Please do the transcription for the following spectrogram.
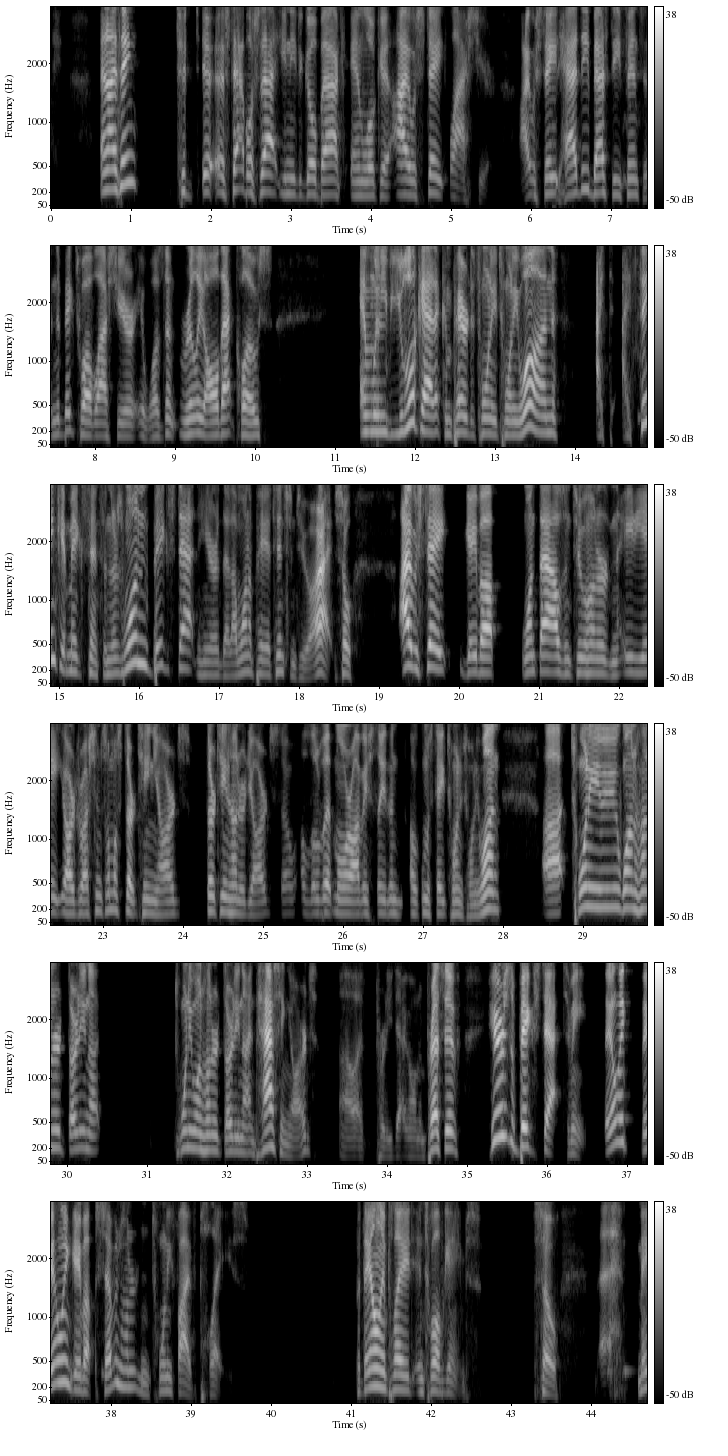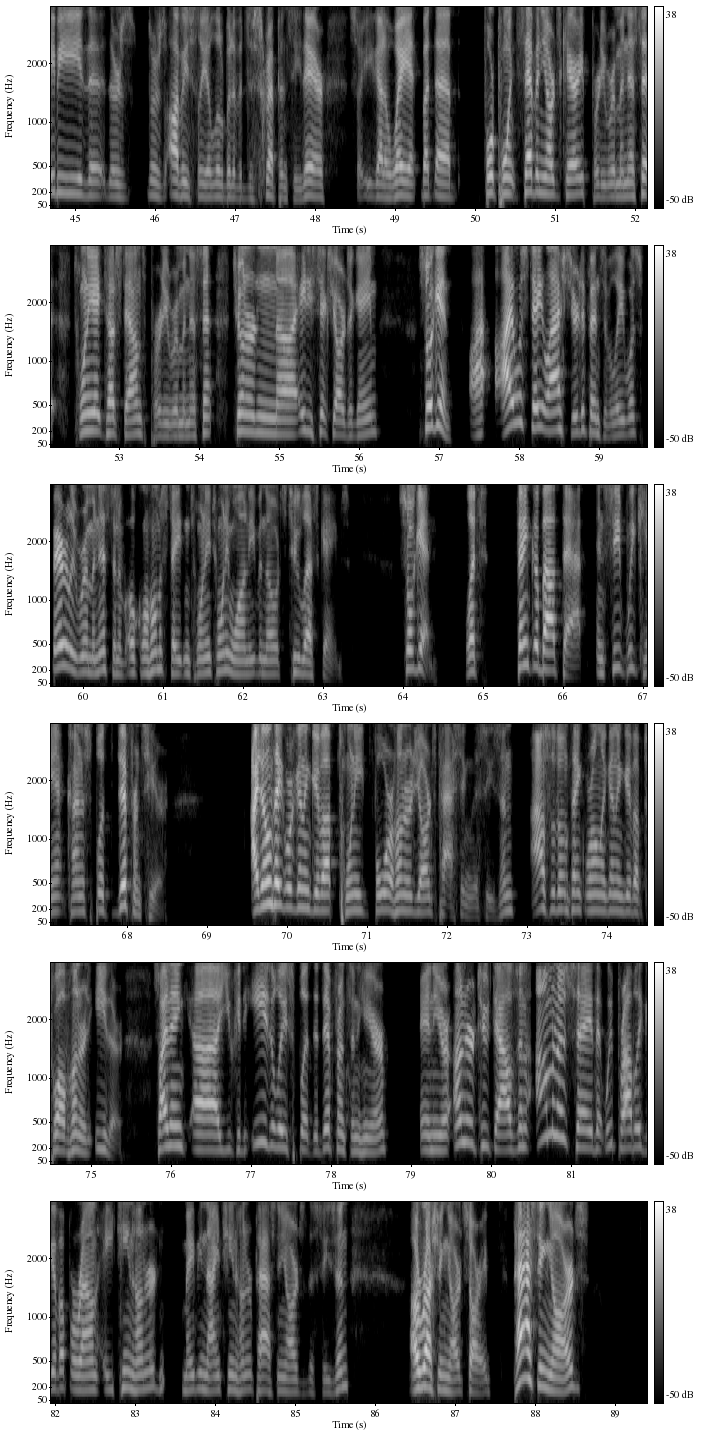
And I think to establish that, you need to go back and look at Iowa State last year. Iowa State had the best defense in the Big 12 last year. It wasn't really all that close. And when you look at it compared to 2021, I, th- I think it makes sense. And there's one big stat in here that I want to pay attention to. All right. So Iowa State gave up 1,288 yards rushing, it's almost 13 yards, 1,300 yards. So a little bit more, obviously, than Oklahoma State 2021. Uh, 2,139, 2,139 passing yards. Uh, pretty daggone impressive. Here's a big stat to me. They only they only gave up 725 plays, but they only played in 12 games. So uh, maybe the, there's there's obviously a little bit of a discrepancy there. So you got to weigh it. But the 4.7 yards carry, pretty reminiscent. 28 touchdowns, pretty reminiscent. 286 uh, yards a game. So again, Iowa State last year defensively was fairly reminiscent of Oklahoma State in 2021, even though it's two less games. So again, let's think about that and see if we can't kind of split the difference here. I don't think we're going to give up 2,400 yards passing this season. I also don't think we're only going to give up 1,200 either. So I think uh, you could easily split the difference in here. And you're under 2,000. I'm going to say that we probably give up around 1,800, maybe 1,900 passing yards this season. Uh, rushing yards, sorry. Passing yards,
